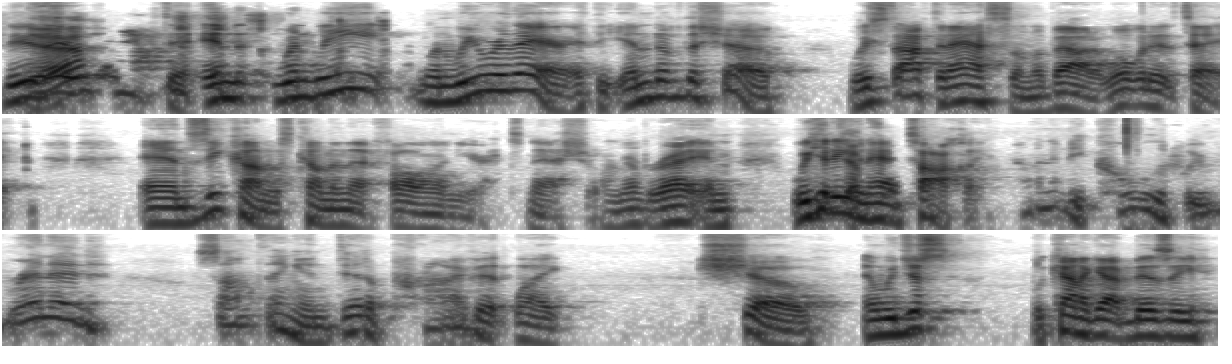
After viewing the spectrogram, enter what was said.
Dude, Yeah? they rocked it. And when we when we were there at the end of the show, we stopped and asked them about it. What would it take? And ZCon was coming that following year to Nashville, remember, right? And we had even had talk like, wouldn't it be cool if we rented something and did a private like show? And we just we kind of got busy,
